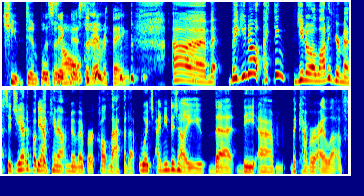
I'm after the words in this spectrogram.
cute dimples and all. sickness and everything. um, but you know, I think you know a lot of your message. You had a book Yeah. that came out in November called "Laugh It Up," which I need to tell you that the um the cover I love.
